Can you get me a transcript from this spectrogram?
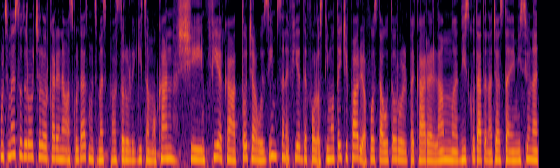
Mulțumesc tuturor celor care ne-au ascultat, mulțumesc pastorului Ghiță Mocan și fie ca tot ce auzim să ne fie de folos. Timotei Cipariu a fost autorul pe care l-am discutat în această emisiune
